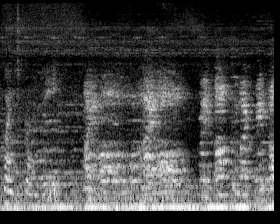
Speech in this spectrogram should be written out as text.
quite from me. Hi-ho, hi-ho, we go to work we go.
